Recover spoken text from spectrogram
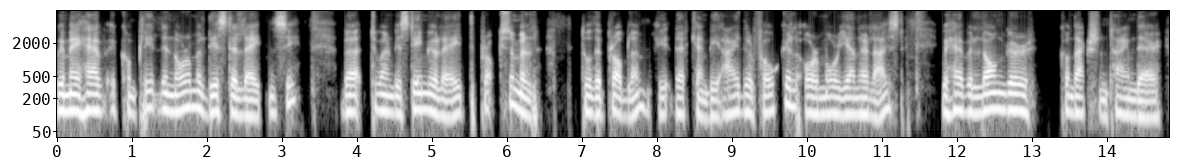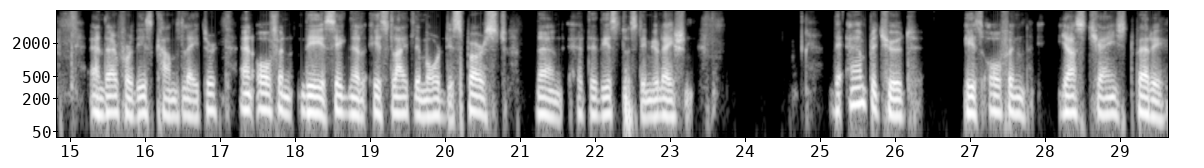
we may have a completely normal distal latency, but when we stimulate proximal to the problem, that can be either focal or more generalized, we have a longer conduction time there, and therefore this comes later. And often the signal is slightly more dispersed than at the distal stimulation. The amplitude is often just changed very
